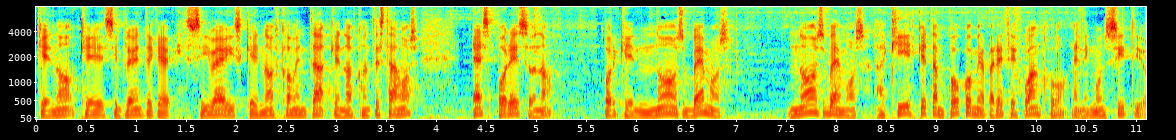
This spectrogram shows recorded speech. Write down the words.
que no, que simplemente que si veis que no os comenta, que no os contestamos, es por eso, ¿no? Porque no os vemos. Nos vemos. Aquí es que tampoco me aparece Juanjo en ningún sitio.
